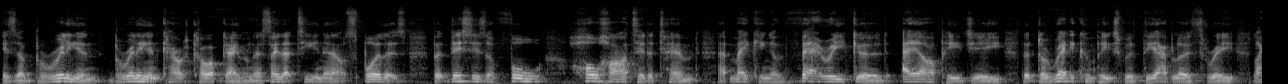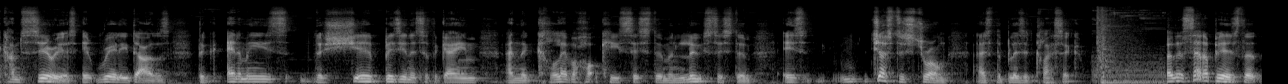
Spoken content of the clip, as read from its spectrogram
is a brilliant, brilliant couch co op game. I'm going to say that to you now. Spoilers. But this is a full, wholehearted attempt at making a very good ARPG that directly competes with Diablo 3. Like, I'm serious, it really does. The enemies, the sheer busyness of the game, and the clever hotkey system and loot system is just as strong as the Blizzard Classic. So the setup is that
